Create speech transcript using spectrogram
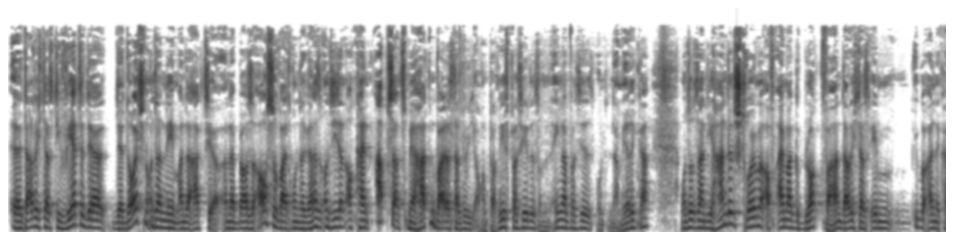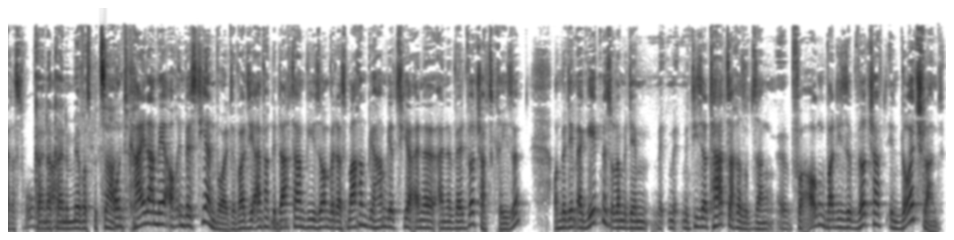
dadurch, dass die Werte der, der deutschen Unternehmen an der Aktie, an der Börse auch so weit runtergegangen sind und sie dann auch keinen Absatz mehr hatten, weil das natürlich auch in Paris passiert ist und in England passiert ist und in Amerika und sozusagen die Handelsströme auf einmal geblockt waren, dadurch, dass eben überall eine Katastrophe Keiner war. keinem mehr was bezahlt. Und keiner mehr auch investieren wollte, weil sie einfach gedacht haben, wie sollen wir das machen? Wir haben jetzt hier eine, eine Weltwirtschaftskrise. Und mit dem Ergebnis oder mit, dem, mit, mit, mit dieser Tatsache sozusagen äh, vor Augen war diese Wirtschaft in Deutschland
